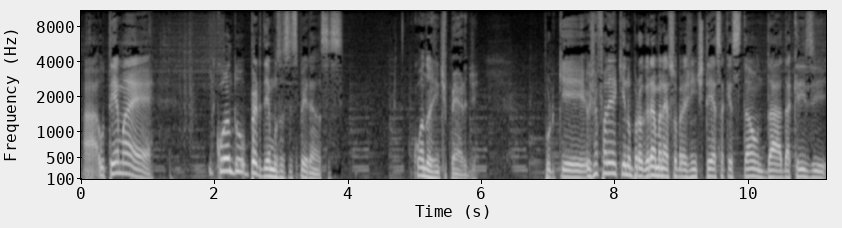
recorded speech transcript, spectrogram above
a, o tema é: e quando perdemos as esperanças? Quando a gente perde? Porque eu já falei aqui no programa né, sobre a gente ter essa questão da, da crise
